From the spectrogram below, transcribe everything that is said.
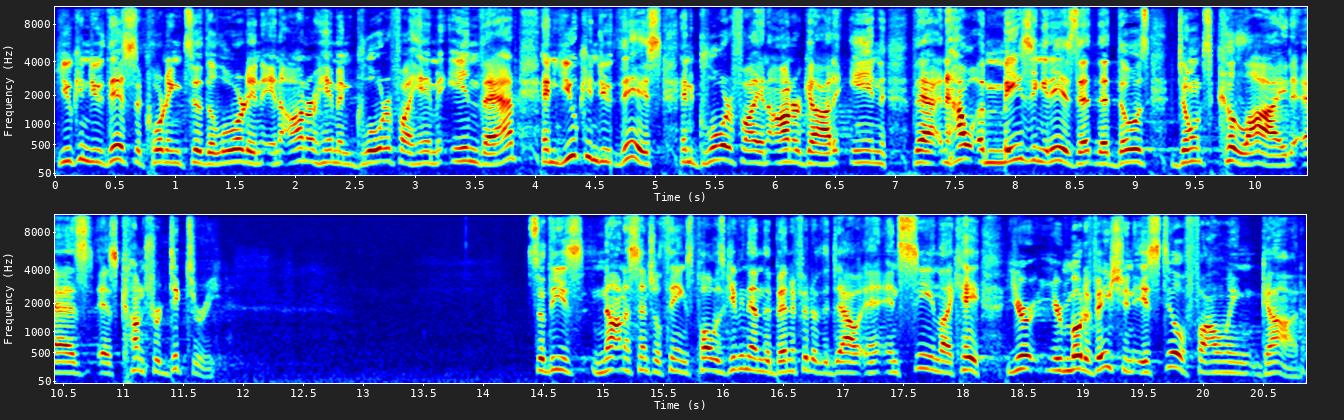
you can do this according to the Lord and, and honor Him and glorify Him in that. And you can do this and glorify and honor God in that. And how amazing it is that, that those don't collide as, as contradictory. So these non-essential things, Paul was giving them the benefit of the doubt and, and seeing like, hey, your, your motivation is still following God.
